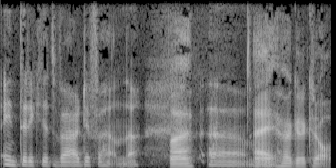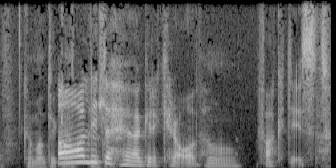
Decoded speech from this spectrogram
inte är riktigt värdig för henne. Nej, um, Nej högre krav kan man tycka. Ja, lite högre krav ja. faktiskt.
